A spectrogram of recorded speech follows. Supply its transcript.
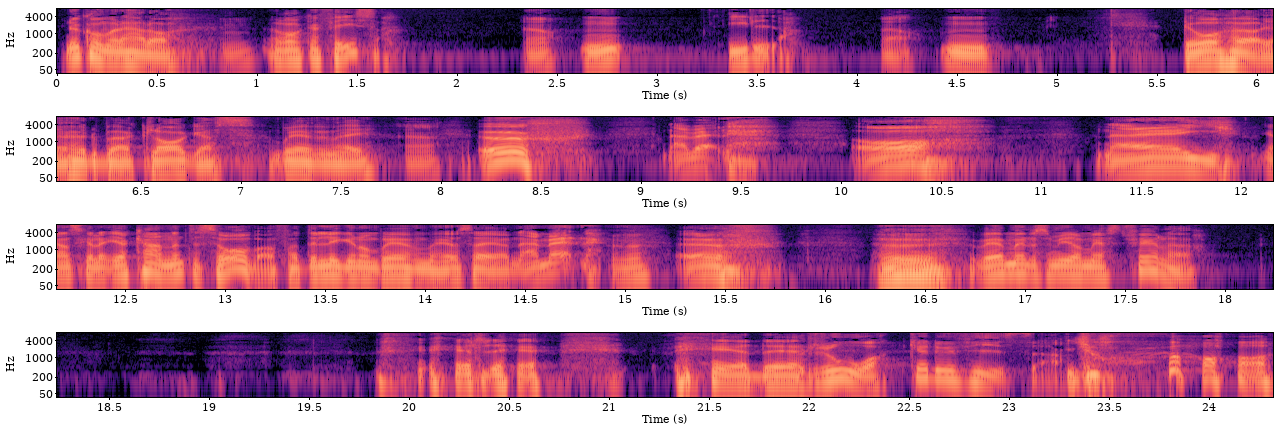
Nu kommer det här då. Jag råkar fisa. Ja. Mm. Illa. Ja. Mm. Då hör jag hur det börjar klagas bredvid mig. Ja. Usch! Nej men, åh! Nej! Ganska, jag kan inte sova för att det ligger någon bredvid mig och säger nej men, usch! usch. Vem är det som gör mest fel här? är det... Är det... Råkar du fisa? Ja,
